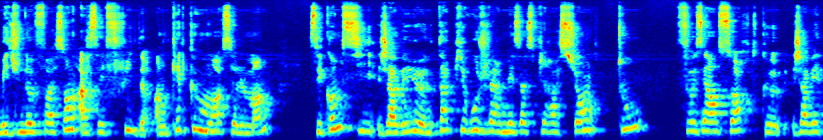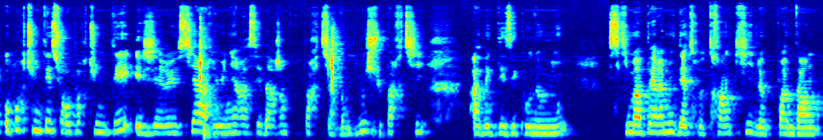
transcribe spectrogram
mais d'une façon assez fluide. En quelques mois seulement, c'est comme si j'avais eu un tapis rouge vers mes aspirations. Tout faisait en sorte que j'avais opportunité sur opportunité et j'ai réussi à réunir assez d'argent pour partir. Donc oui, je suis partie avec des économies, ce qui m'a permis d'être tranquille pendant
